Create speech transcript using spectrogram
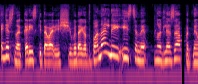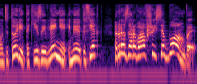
Конечно, корейский товарищ выдает банальные истины, но для западной аудитории такие заявления имеют эффект разорвавшейся бомбы.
